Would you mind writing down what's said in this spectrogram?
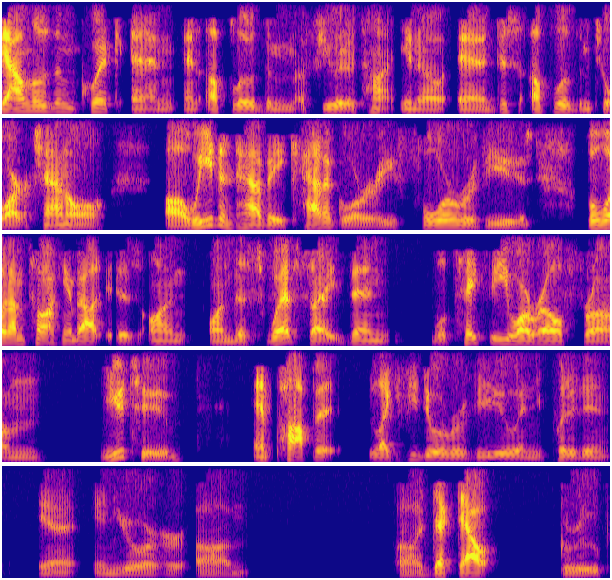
download them quick and and upload them a few at a time, you know, and just upload them to our channel. Uh, we even have a category for reviews. But what I'm talking about is on on this website. Then we'll take the URL from YouTube and pop it. Like if you do a review and you put it in in, in your um, uh, decked out group,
